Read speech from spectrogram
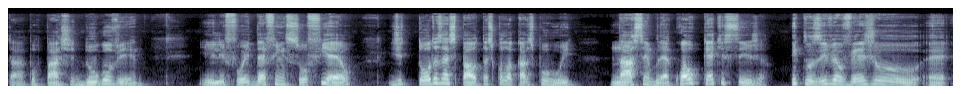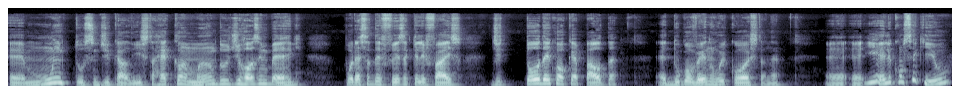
tá? Por parte do governo. Ele foi defensor fiel de todas as pautas colocadas por Rui na Assembleia, qualquer que seja, Inclusive, eu vejo é, é, muito sindicalista reclamando de Rosenberg por essa defesa que ele faz de toda e qualquer pauta é, do governo Rui Costa, né? É, é, e ele conseguiu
